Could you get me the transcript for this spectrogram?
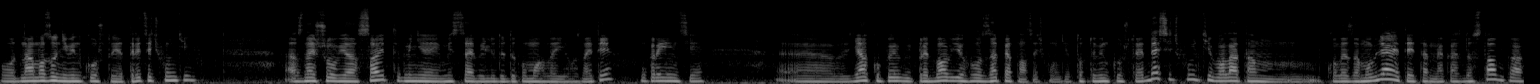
От, на Амазоні він коштує 30 фунтів. Знайшов я сайт, мені місцеві люди допомогли його знайти, українці. Е, Я купив, придбав його за 15 фунтів. Тобто він коштує 10 фунтів, але там, коли замовляєте, і там якась доставка,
